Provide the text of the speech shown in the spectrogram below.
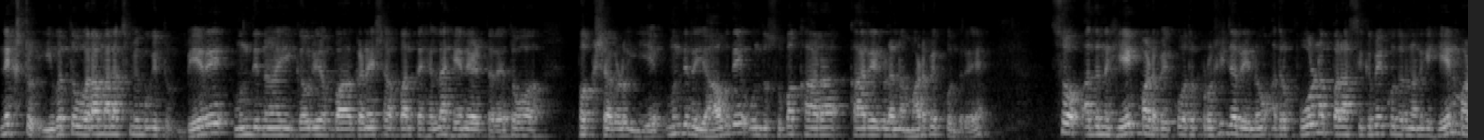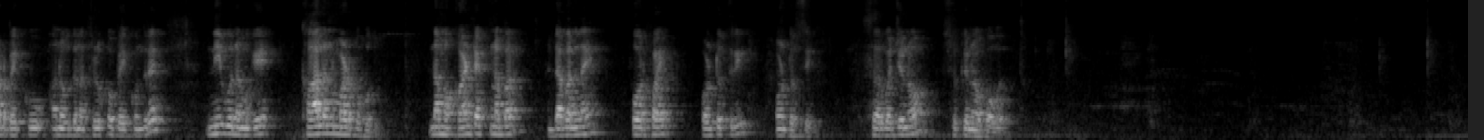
ನೆಕ್ಸ್ಟು ಇವತ್ತು ವರಮಹಾಲಕ್ಷ್ಮಿ ಮುಗೀತು. ಬೇರೆ ಮುಂದಿನ ಈ ಗೌರಿ ಹಬ್ಬ, ಗಣೇಶ ಹಬ್ಬ ಅಂತ ಎಲ್ಲ ಏನು ಹೇಳ್ತಾರೆ? ಅಥವಾ ಪಕ್ಷಗಳು ಮುಂದಿನ ಯಾವುದೇ ಒಂದು ಶುಭ ಕಾರ, ಕಾರ್ಯಗಳನ್ನು ಮಾಡಬೇಕು ಅಂದರೆ ಸೊ ಅದನ್ನು ಹೇಗೆ ಮಾಡಬೇಕು? ಅದರ ಪ್ರೊಸೀಜರ್ ಏನು? ಅದರ ಪೂರ್ಣ ಫಲ ಸಿಗಬೇಕು ಅಂದರೆ ನನಗೆ ಏನು ಮಾಡಬೇಕು ಅನ್ನೋದನ್ನು ತಿಳ್ಕೋಬೇಕು ಅಂದರೆ, ನೀವು ನಮಗೆ ಕಾಲನ್ನು ಮಾಡಬಹುದು. ನಮ್ಮ contact number double nine four five one two three one two six सर्वजनो सुखिनो भवत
